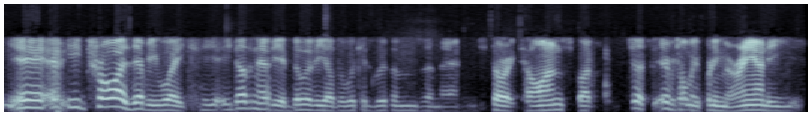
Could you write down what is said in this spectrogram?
Yeah, he tries every week. He, he doesn't have the ability of the wicked rhythms and the historic times, but just every time we put him around, he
